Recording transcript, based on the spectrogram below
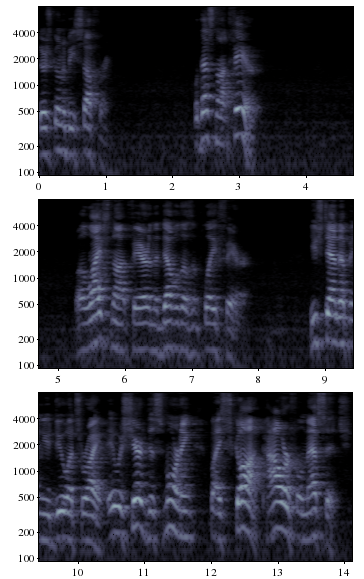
there's going to be suffering. Well, that's not fair. Well, life's not fair, and the devil doesn't play fair. You stand up and you do what's right. It was shared this morning by Scott. Powerful message.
